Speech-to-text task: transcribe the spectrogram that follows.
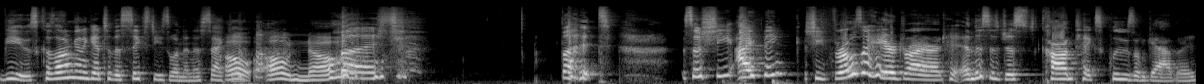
abuse because I'm gonna get to the 60s one in a second Oh, oh no. but but so she i think she throws a hair dryer at him and this is just context clues i'm gathering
